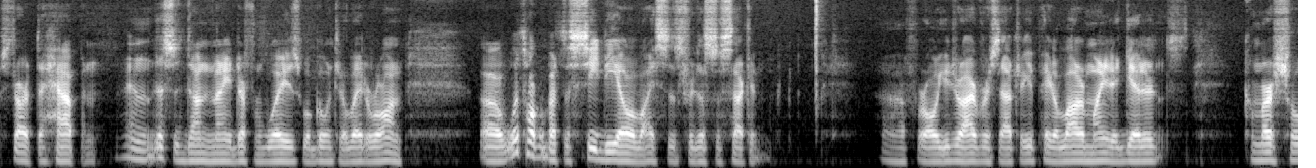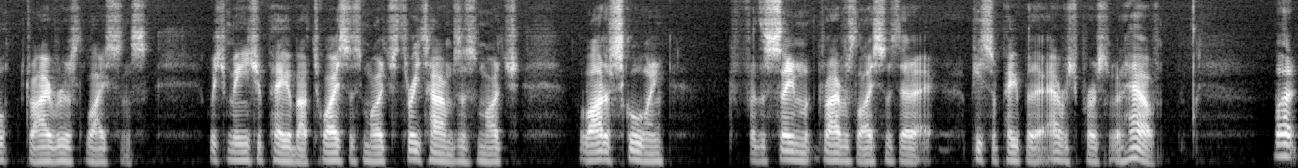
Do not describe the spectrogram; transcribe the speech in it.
start to happen. And this is done many different ways. We'll go into later on. Uh, we'll talk about the CDL license for just a second. Uh, for all you drivers out there, you paid a lot of money to get it. Commercial driver's license, which means you pay about twice as much, three times as much, a lot of schooling for the same driver's license that a piece of paper the average person would have. But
